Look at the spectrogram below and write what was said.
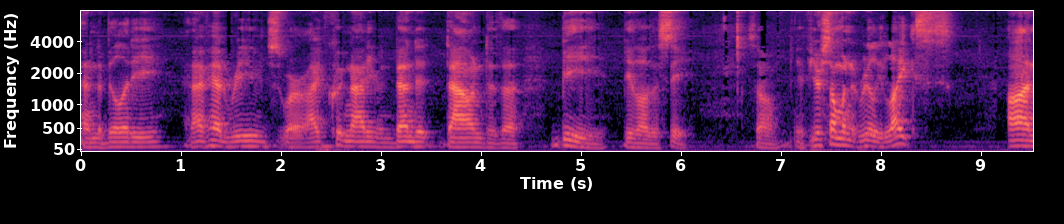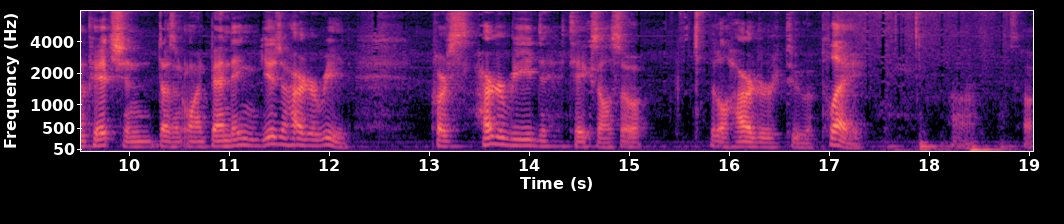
bendability. And I've had reeds where I could not even bend it down to the B below the C. So if you're someone that really likes on pitch and doesn't want bending, use a harder reed. Of course, harder reed takes also a little harder to play. Uh, so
